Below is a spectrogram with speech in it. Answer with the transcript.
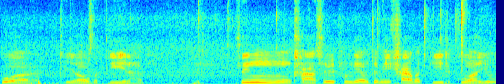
ขั้วที่เราบัดกีนะครับ ซึ่งขาสวิตช์พวกนี้มันจะมีขาบัดกีตะกัวอยู่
